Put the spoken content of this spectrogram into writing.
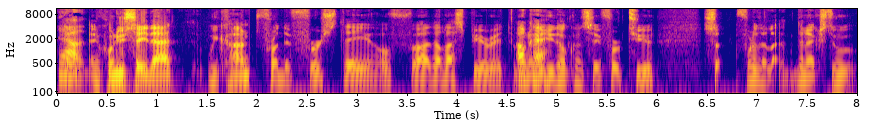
Yeah. And, and when you say that, we count from the first day of uh, the last period. We know Okay. you don't consider for two, so for the the next two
